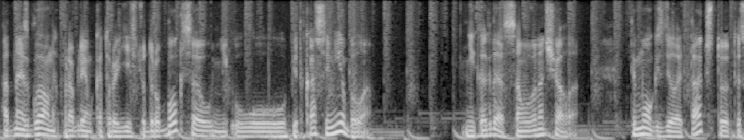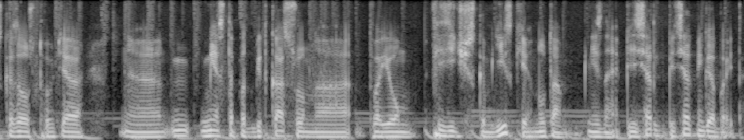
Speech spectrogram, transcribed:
одна из главных проблем, которая есть у Dropbox, у, у Питкаса не было. Никогда, с самого начала. Ты мог сделать так, что ты сказал, что у тебя э, место под биткассу на твоем физическом диске, ну там, не знаю, 50, 50 мегабайт.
